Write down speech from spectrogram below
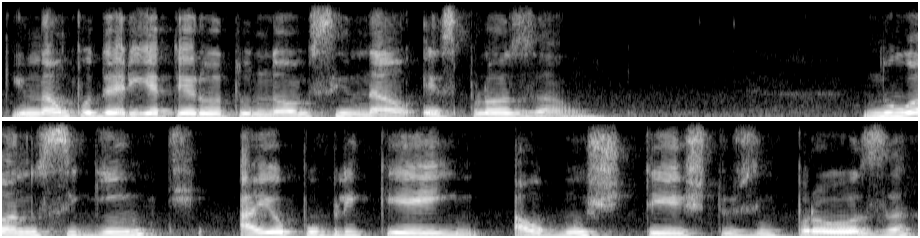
que não poderia ter outro nome senão Explosão. No ano seguinte, aí eu publiquei alguns textos em prosa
